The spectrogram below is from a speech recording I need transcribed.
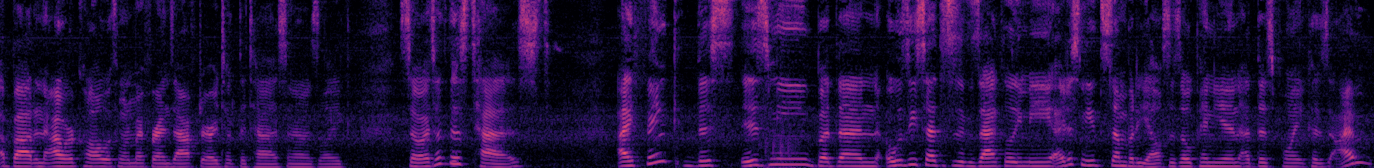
about an hour call with one of my friends after I took the test, and I was like, "So I took this test. I think this is me, but then Ozzy said this is exactly me. I just need somebody else's opinion at this point because I'm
